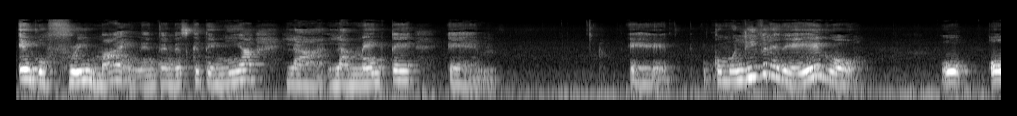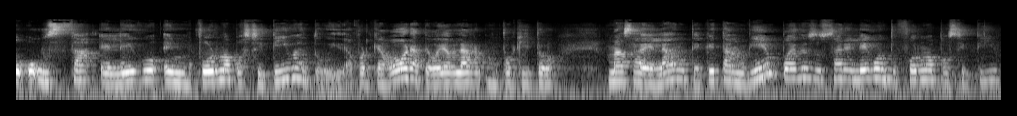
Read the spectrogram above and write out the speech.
ego free mind, ¿entendés? Que tenía la, mente em, eh, como libre de ego. O, o usa el ego en forma positiva en tu vida, porque ahora te voy a hablar un poquito más adelante, que también puedes usar el ego en tu forma positiva.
